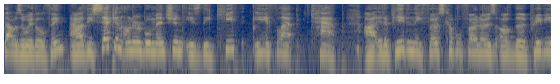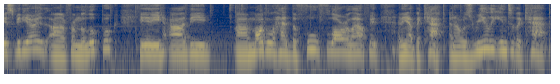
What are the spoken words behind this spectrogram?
That was a weird little thing. Uh, the second honorable mention is the Kith ear flap cap. Uh, it appeared in the first couple photos of the previous video uh, from the lookbook. He, uh, the uh, model had the full floral outfit and he had the cap. And I was really into the cap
